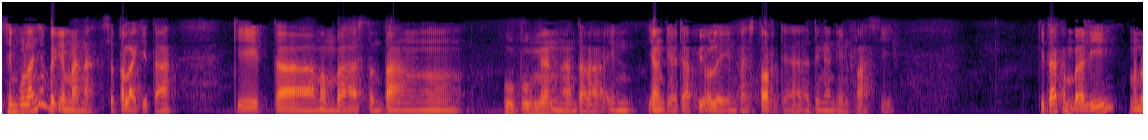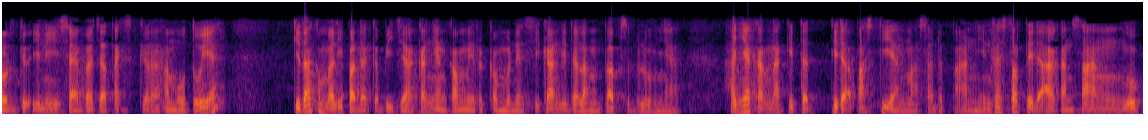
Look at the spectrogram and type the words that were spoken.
Kesimpulannya bagaimana setelah kita kita membahas tentang hubungan antara in, yang dihadapi oleh investor dengan inflasi. Kita kembali, menurut ini saya baca teks Graham utuh ya. Kita kembali pada kebijakan yang kami rekomendasikan di dalam bab sebelumnya. Hanya karena kita tidak pastian masa depan, investor tidak akan sanggup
